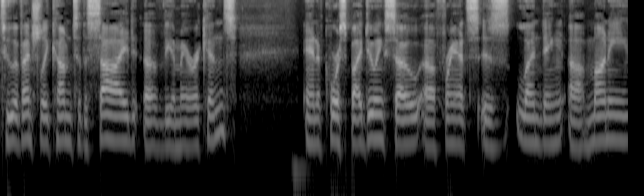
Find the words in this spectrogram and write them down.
to eventually come to the side of the Americans. And of course, by doing so, uh, France is lending uh, money,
